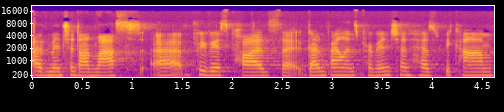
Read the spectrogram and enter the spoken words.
I've mentioned on last uh, previous pods that gun violence prevention has become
